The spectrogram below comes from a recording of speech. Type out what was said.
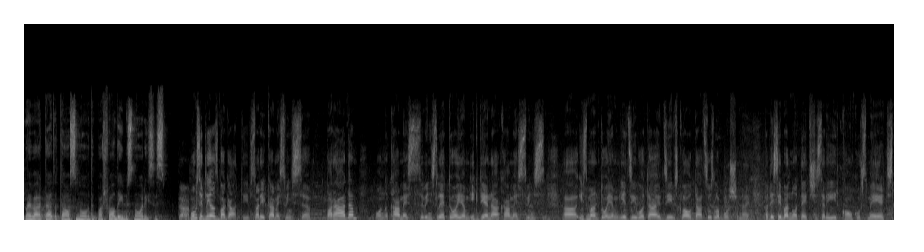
lai vērtētu Talsu novada pašvaldības norises. Mums ir lielas bagātības, svarīgi, kā mēs viņus eh, parādām un kā mēs viņus lietojam ikdienā, kā mēs viņus uh, izmantojam iedzīvotāju dzīves kvalitātes uzlabošanai. Patiesībā noteikti šis arī ir konkursa mērķis.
